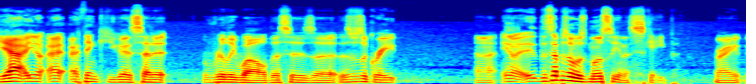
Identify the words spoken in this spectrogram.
yeah, you know, I, I think you guys said it really well. This is a this was a great. Uh, you know, it- this episode was mostly an escape, right?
